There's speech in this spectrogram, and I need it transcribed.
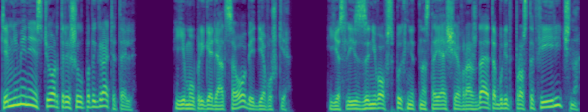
Тем не менее, Стюарт решил подыграть Этель. Ему пригодятся обе девушки. Если из-за него вспыхнет настоящая вражда, это будет просто феерично.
